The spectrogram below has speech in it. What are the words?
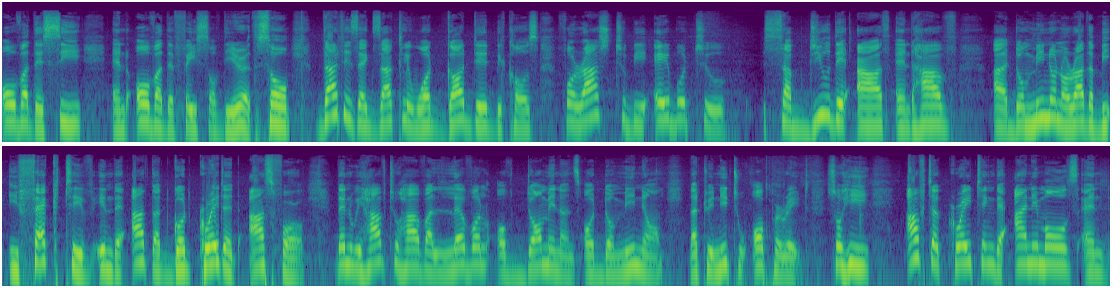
over the sea, and over the face of the earth. So that is exactly what God did because for us to be able to subdue the earth and have uh, dominion or rather be effective in the earth that God created us for, then we have to have a level of dominance or dominion that we need to operate. So he after creating the animals and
